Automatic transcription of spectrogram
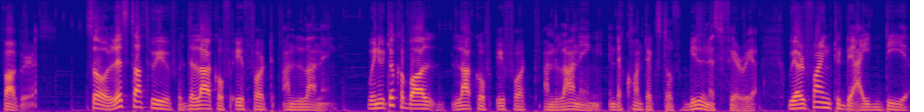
fabulous. So let's start with the lack of effort and learning. When you talk about lack of effort and learning in the context of business failure, we are referring to the idea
